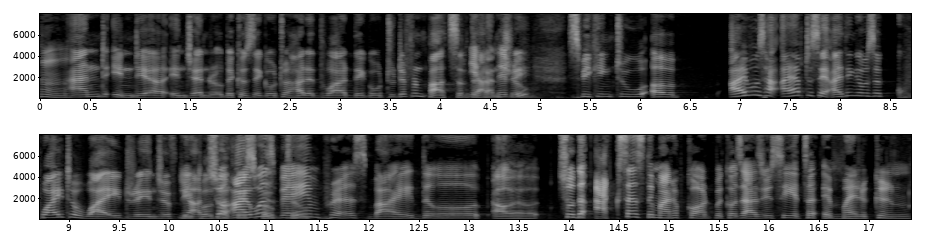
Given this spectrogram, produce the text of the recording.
and India in general because they go to Haridwar, they go to different parts of the Yeah, country, speaking to a. I was. I have to say, I think it was a quite a wide range of people yeah, so I was very to. impressed by the uh, so the access they might have got because, as you say, it's an American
